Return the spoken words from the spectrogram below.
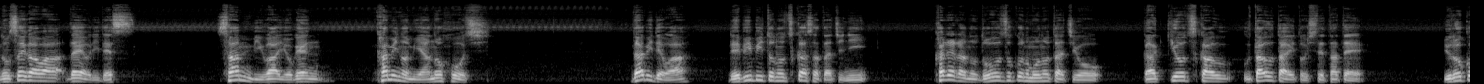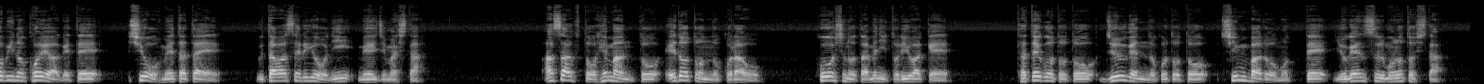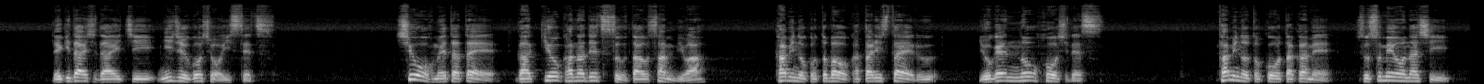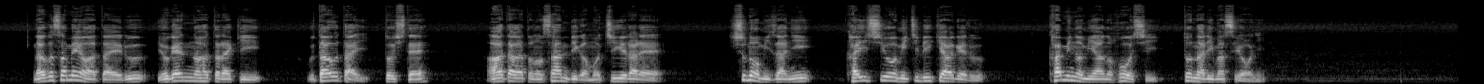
瀬川だよりです。賛美は予言神の宮の奉仕。ダビデはレビ人の司たちに彼らの同族の者たちを楽器を使う歌うたいとして立て喜びの声を上げて主を褒めたたえ歌わせるように命じました。アサフとヘマンとエドトンの子らを奉仕のために取り分け盾事と十弦のこととシンバルを持って予言するものとした。歴代史第一25章一節主を褒めたたえ楽器を奏でつつ歌う賛美は神の言葉を語り伝える予言の奉仕です民の徳を高め進めをなし慰めを与える予言の働き歌うたいとしてあなた方の賛美が用いられ主の御座に改宗を導き上げる神の宮の奉仕となりますように。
